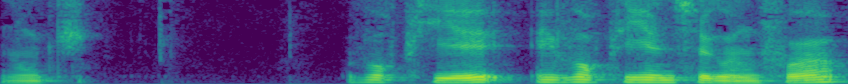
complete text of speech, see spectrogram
Donc, vous repliez et vous repliez une seconde fois.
